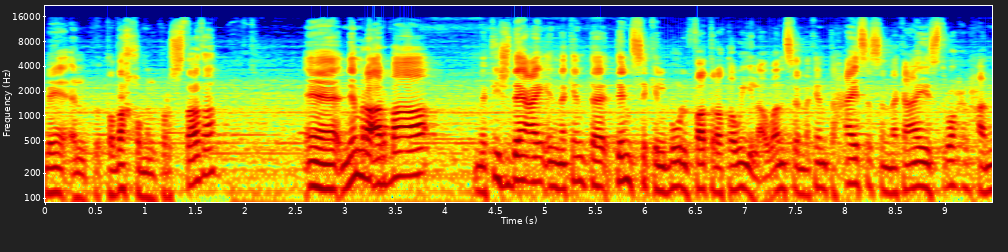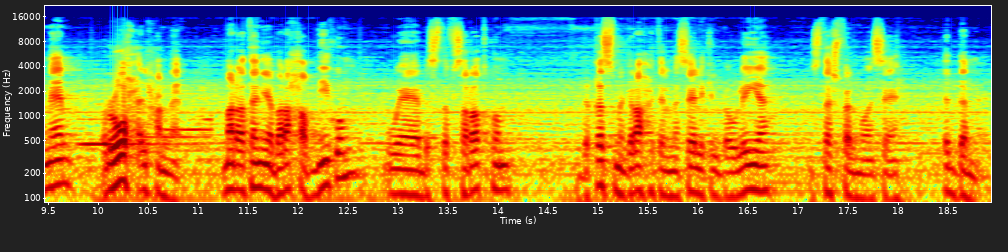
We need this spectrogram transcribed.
لتضخم البروستاتا. آه، نمرة أربعة مفيش داعي إنك أنت تمسك البول فترة طويلة once إنك أنت حاسس إنك عايز تروح الحمام روح الحمام. مرة تانية برحب بيكم وباستفساراتكم بقسم جراحة المسالك البولية مستشفى المواساة الدمام.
